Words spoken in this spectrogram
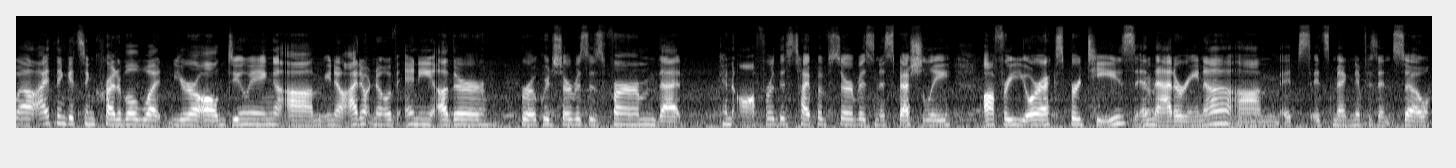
Well, I think it's incredible what you're all doing. Um, you know, I don't know of any other brokerage services firm that can offer this type of service and especially offer your expertise Yeah. in that arena. Um, it's it's magnificent. So,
